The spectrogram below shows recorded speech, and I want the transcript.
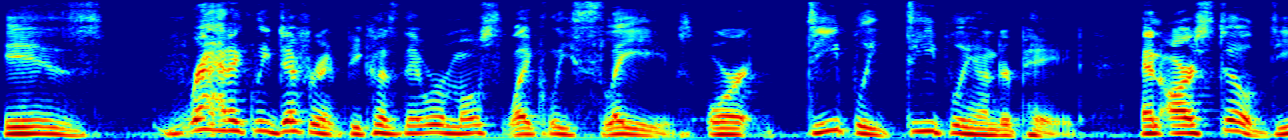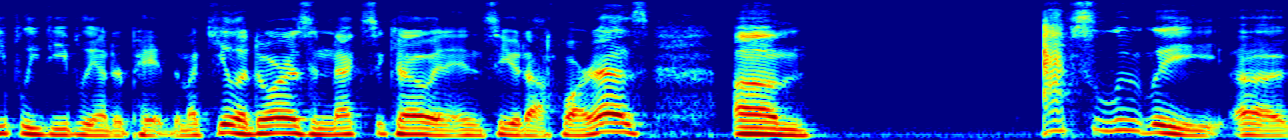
is radically different because they were most likely slaves or deeply, deeply underpaid and are still deeply, deeply underpaid. The maquiladoras in Mexico and in Ciudad Juarez um, absolutely uh,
